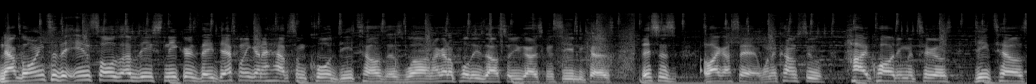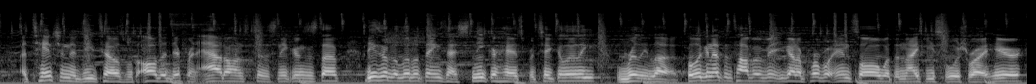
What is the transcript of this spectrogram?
Now going to the insoles of these sneakers, they definitely gonna have some cool details as well. And I gotta pull these out so you guys can see because this is, like I said, when it comes to high quality materials, details, attention to details with all the different add-ons to the sneakers and stuff, these are the little things that sneakerheads particularly really love. So looking at the top of it, you got a purple insole with the Nike swoosh right here.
